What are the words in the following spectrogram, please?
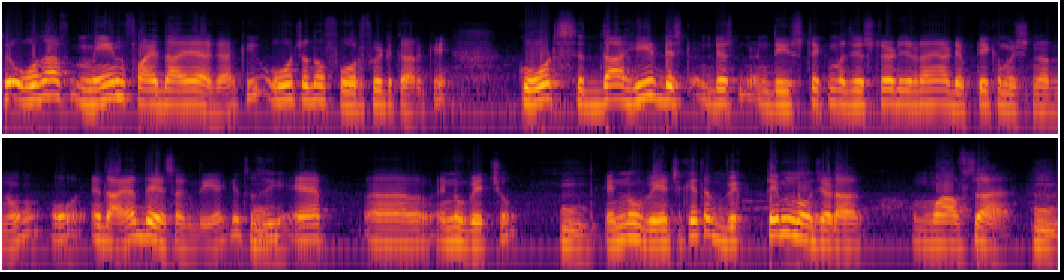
ਤੇ ਉਹਦਾ ਮੇਨ ਫਾਇਦਾ ਇਹ ਹੈਗਾ ਕਿ ਉਹ ਜਦੋਂ ਫੋਰਫੀਟ ਕਰਕੇ ਕੋਰਟ ਸਿੱਧਾ ਹੀ ਡਿਸਟ੍ਰਿਕਟ ਮੈਜਿਸਟ੍ਰੇਟ ਜਿਹੜਾ ਹੈ ਡਿਪਟੀ ਕਮਿਸ਼ਨਰ ਨੂੰ ਉਹ ਹਦਾਇਤ ਦੇ ਸਕਦੀ ਹੈ ਕਿ ਤੁਸੀਂ ਇਹ ਇਹਨੂੰ ਵੇਚੋ। ਇਹਨੂੰ ਵੇਚ ਕੇ ਤੇ ਵਿਕਟਿਮ ਨੂੰ ਜਿਹੜਾ ਮੁਆਵਜ਼ਾ ਹੈ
